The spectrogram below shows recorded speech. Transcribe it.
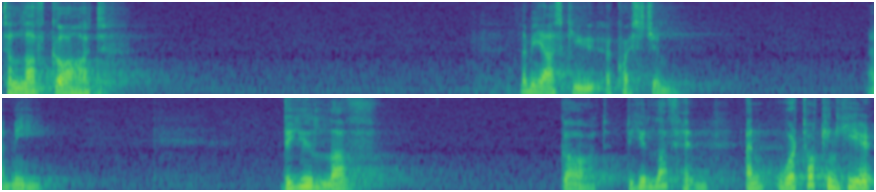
to love God. Let me ask you a question, and me. Do you love God? Do you love Him? And we're talking here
